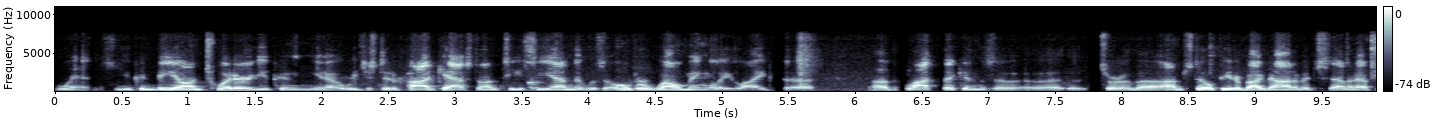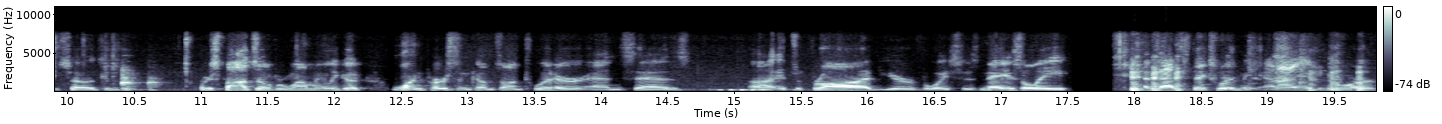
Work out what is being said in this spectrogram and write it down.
wins. You can be on Twitter. You can you know we just did a podcast on TCM that was overwhelmingly liked. Uh, uh, the plot thickens. Uh, uh, sort of I'm still Peter Bogdanovich. Seven episodes and response overwhelmingly good. One person comes on Twitter and says it's a fraud. Your voice is nasally. And that sticks with me, and I ignore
